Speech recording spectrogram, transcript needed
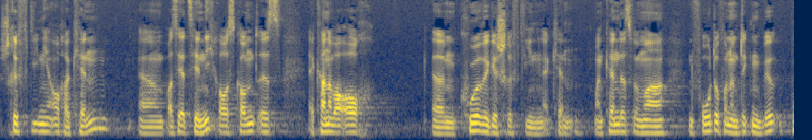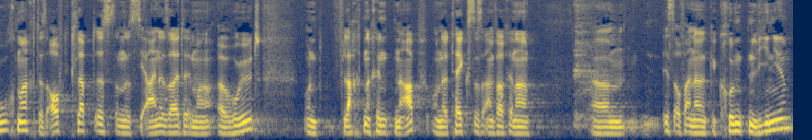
Schriftlinie auch erkennen. Ähm, was jetzt hier nicht rauskommt, ist, er kann aber auch ähm, kurvige Schriftlinien erkennen. Man kennt das, wenn man ein Foto von einem dicken Buch macht, das aufgeklappt ist, dann ist die eine Seite immer erhöht und flacht nach hinten ab und der Text ist einfach einer, ähm, ist auf einer gekrümmten Linie.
